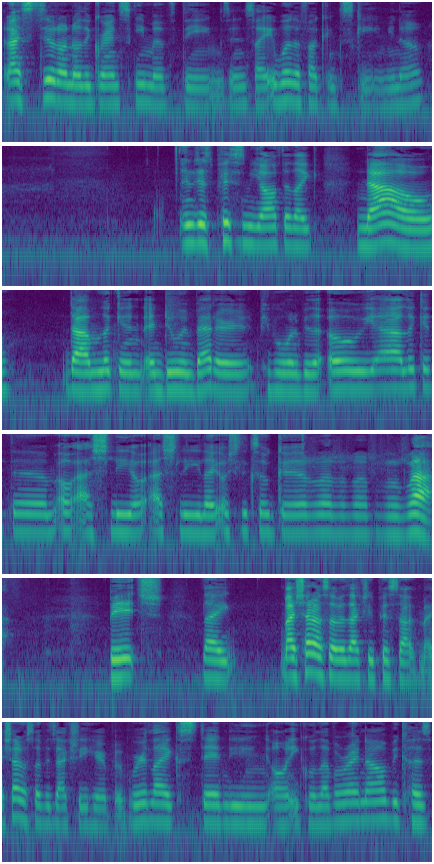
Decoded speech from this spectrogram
And I still don't know the grand scheme of things. And it's like it was a fucking scheme, you know? And it just pisses me off that like now that I'm looking and doing better, people want to be like, oh yeah, look at them. Oh Ashley, oh Ashley, like oh she looks so good. Rah, rah, rah, bitch. Like, my shadow self is actually pissed off. My shadow self is actually here, but we're like standing on equal level right now because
